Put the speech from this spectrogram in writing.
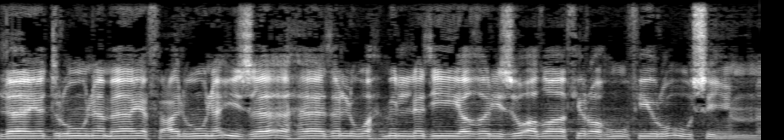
لا يدرون ما يفعلون إزاء هذا الوهم الذي يغرز أظافره في رؤوسهم.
